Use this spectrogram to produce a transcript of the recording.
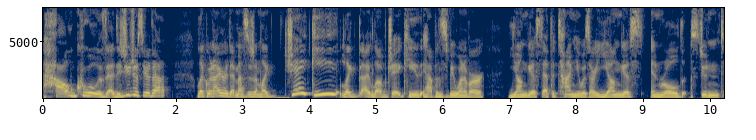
How cool is that? Did you just hear that? Like when I heard that message, I'm like, Jakey! Like I love Jake. He happens to be one of our youngest at the time. He was our youngest enrolled student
